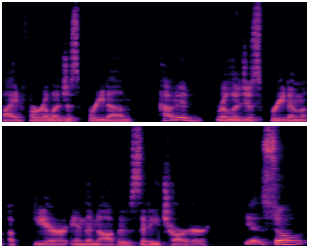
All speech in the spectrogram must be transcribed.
fight for religious freedom. How did religious freedom appear in the Nauvoo City Charter? Yeah. So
